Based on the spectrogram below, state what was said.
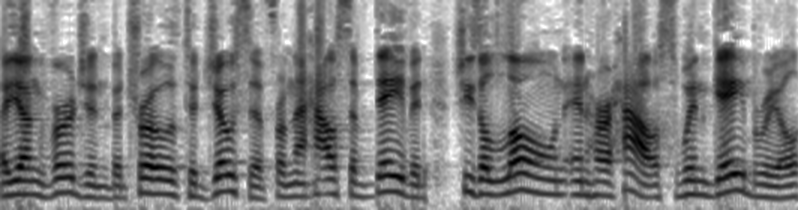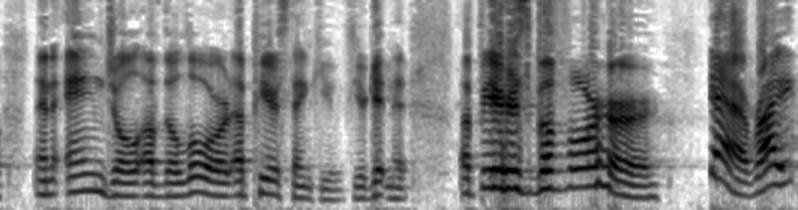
a young virgin betrothed to Joseph from the house of David. She's alone in her house when Gabriel, an angel of the Lord, appears. Thank you. You're getting it. Appears before her. Yeah, right?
